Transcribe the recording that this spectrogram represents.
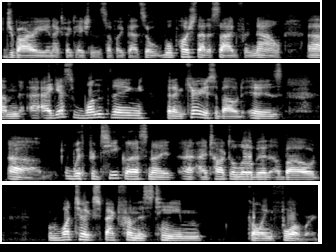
Jabari and expectations and stuff like that. So we'll push that aside for now. Um, I guess one thing that I'm curious about is uh, with Pratik last night, I, I talked a little bit about what to expect from this team going forward.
